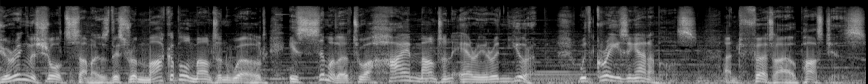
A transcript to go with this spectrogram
During the short summers, this remarkable mountain world is similar to a high mountain area in Europe with grazing animals and fertile pastures.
